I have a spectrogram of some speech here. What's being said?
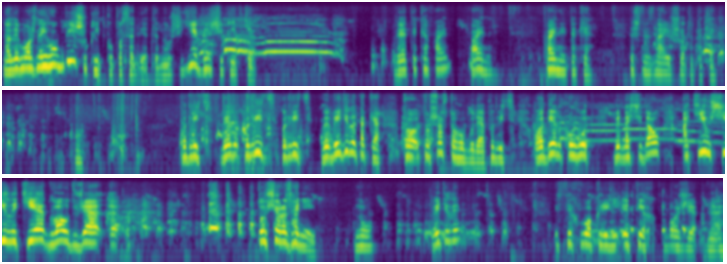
Ну, Але можна його в більшу клітку посадити. Ну ж є більші клітки. Видите, яке файне? Файне. Файне таке. Я ж не знаю, що то таке. О. Подивіться, ви, подивіться, подивіться. Ви виділи таке? То, то що з того буде? Подивіться. Один когут би насідав, а ті всі леті, гвалт вже е, то все розганяють. Ну, виділи? Із тих вокрілі, е, тих, боже, е,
